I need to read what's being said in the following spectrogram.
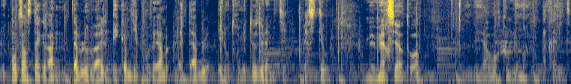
le compte Instagram Table Oval et comme dit le proverbe, la table est l'entremetteuse de l'amitié. Merci Théo. Mais merci à toi, et au revoir tout le monde. À très vite.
